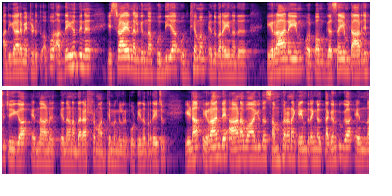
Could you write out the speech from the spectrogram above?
അധികാരം ഏറ്റെടുത്തു. അപ്പോൾ അദ്ദേഹത്തിന് ഇസ്രായേൽ നൽകുന്ന പുതിയ ഉദ്യമം എന്ന് പറയുന്നത് ഇറാനെയും ഒപ്പം ഗസയും ടാർഗറ്റ് ചെയ്യുക എന്നാണ് എന്നാണ് അന്താരാഷ്ട്ര മാധ്യമങ്ങൾ റിപ്പോർട്ട് ചെയ്യുന്നത്. പ്രത്യേകിച്ചും ഇണ ഇറാന്റെ ആണവായുധ സംഭരണ കേന്ദ്രങ്ങൾ തകർക്കുക എന്ന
